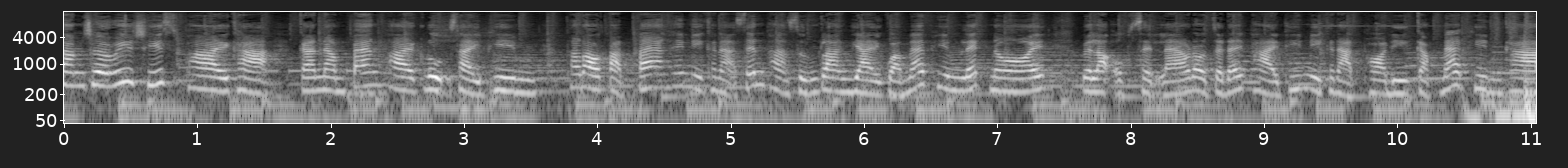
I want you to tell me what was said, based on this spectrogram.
ทำเชอร์รี่ชีสพายค่ะ การนำแป้งพายกรุใส่พิมพ์ ถ้าเราตัดแป้งให้มีขนาดเส้นผ่านศูนย์กลางใหญ่กว่าแม่พิมพ์เล็กน้อย เวลาอบเสร็จแล้วเราจะได้พายที่มีขนาดพอดีกับแม่พิมพ์ค่ะ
